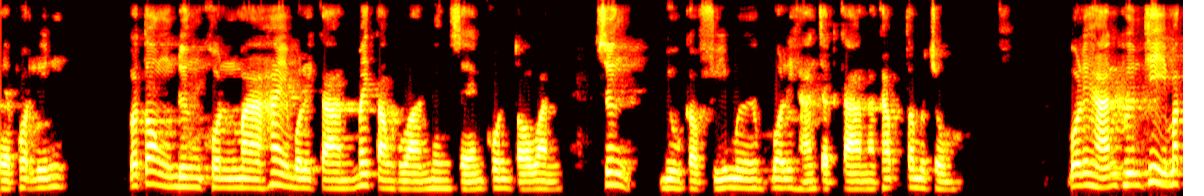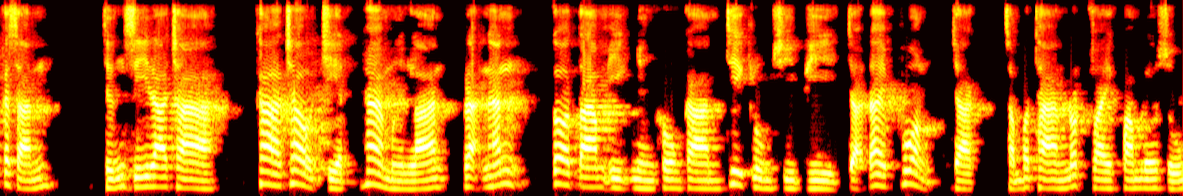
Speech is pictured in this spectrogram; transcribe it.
Airport Link ก็ต้องดึงคนมาให้บริการไม่ต่ำกว่า 100,000 คนต่อวัน ซึ่งอยู่กับฝีมือบริหารจัดการนะครับท่านผู้ชม บริหารพื้นที่มักกะสัน ถึงศรีราชา ค่าเช่าเฉียด50,000ล้าน กระนั้นก็ตามอีกหนึ่งโครงการที่กลุ่ม CP จะได้พ่วงจากสัมปทานรถไฟความเร็วสูง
